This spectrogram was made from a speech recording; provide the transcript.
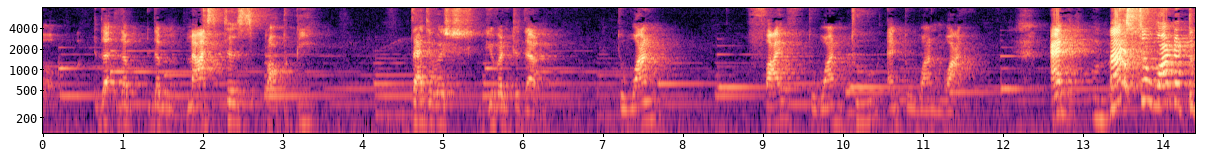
uh, the, the, the master's property that was given to them. To one, five, to one, two, and to one, one. And master wanted to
